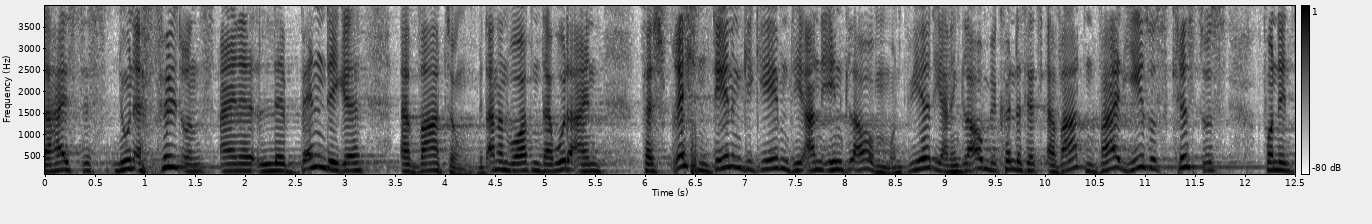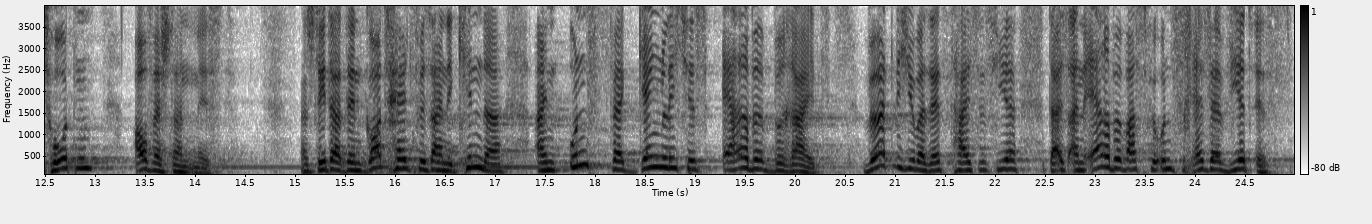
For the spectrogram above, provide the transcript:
da heißt es, nun erfüllt uns eine lebendige Erwartung. Mit anderen Worten, da wurde ein Versprechen denen gegeben, die an ihn glauben. Und wir, die an ihn glauben, wir können das jetzt erwarten, weil Jesus Christus von den Toten auferstanden ist. Dann steht da, denn Gott hält für seine Kinder ein unvergängliches Erbe bereit. Wörtlich übersetzt heißt es hier, da ist ein Erbe, was für uns reserviert ist.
